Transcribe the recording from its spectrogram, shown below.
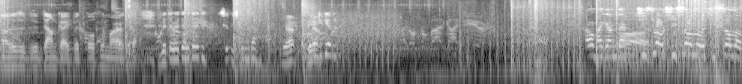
No, this is the down guy, but both of them are. Right there, right there, right there, right there. He's he's coming down. Yep. Where'd you Yep. get him? I got some bad guys here. Oh my god, I'm dead. Oh. She's low. She's so low. She's so low.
